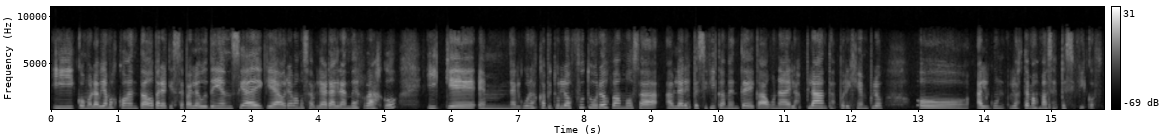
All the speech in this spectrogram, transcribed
y como lo habíamos comentado para que sepa la audiencia de que ahora vamos a hablar a grandes rasgos y que en algunos capítulos futuros vamos a hablar específicamente de cada una de las plantas, por ejemplo, o algún, los temas más específicos.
